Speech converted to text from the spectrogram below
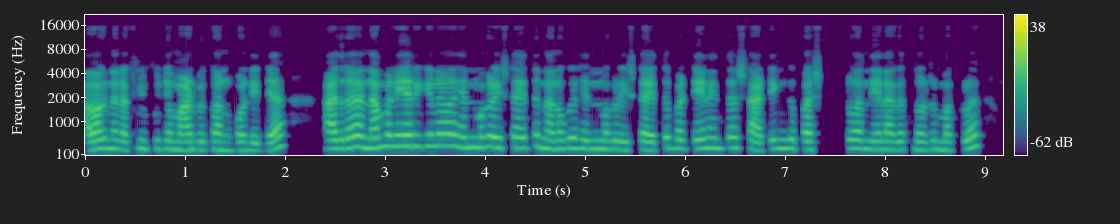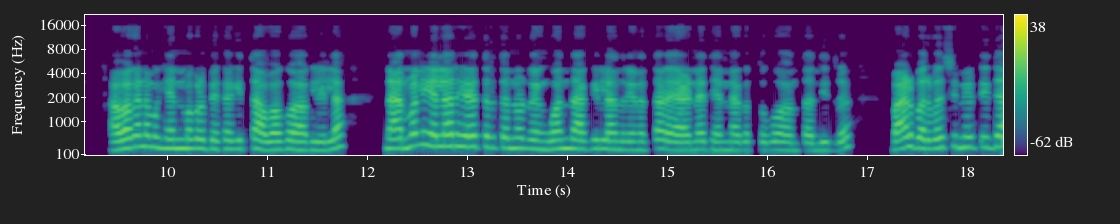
ಅವಾಗ ನಾ ಲಕ್ಷ್ಮೀ ಪೂಜೆ ಮಾಡ್ಬೇಕು ಅನ್ಕೊಂಡಿದ್ದೆ. ಆದ್ರ ನಮ್ ಮನೆಯವ್ರಿಗಿನು ಹೆಣ್ಮಗಳು ಇಷ್ಟ ಆಯ್ತು, ನನಗೂ ಹೆಣ್ಮಗಳು ಇಷ್ಟ ಆಯ್ತು. ಬಟ್ ಏನಾಯ್ತು ಸ್ಟಾರ್ಟಿಂಗ್ ಫಸ್ಟ್ ಒಂದ್ ಏನಾಗತ್ ನೋಡ್ರಿ ಮಕ್ಳು. ಅವಾಗ ನಮಗ್ ಹೆಣ್ಮಗಳು ಬೇಕಾಗಿತ್ತು, ಅವಾಗೂ ಆಗ್ಲಿಲ್ಲ. ನಾರ್ಮಲಿ ಎಲ್ಲಾರು ಹೇಳ್ತಿರ್ತಾರ ನೋಡ್ರಿ, ಹೆಂಗ್ ಒಂದ್ ಆಗಿಲ್ಲ ಅಂದ್ರೆ ಏನತ್ತ ಎರಡನೇದ್ ಹೆಣ್ಣಾಗತ್ ತಗೋ ಅಂತ ಅಂದಿದ್ರು ಬಾಳ್ ಭರವಸಿನೂ ಇಟ್ಟಿದ್ದೆ,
